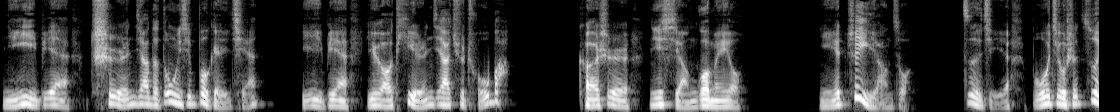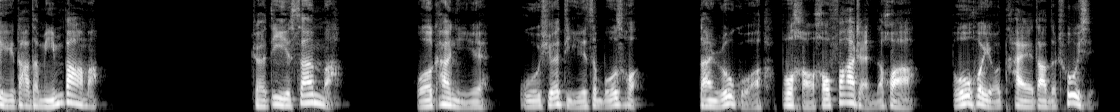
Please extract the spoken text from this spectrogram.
你一边吃人家的东西不给钱，一边又要替人家去除霸，可是你想过没有？你这样做，自己不就是最大的民霸吗？这第三嘛，我看你武学底子不错，但如果不好好发展的话，不会有太大的出息。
